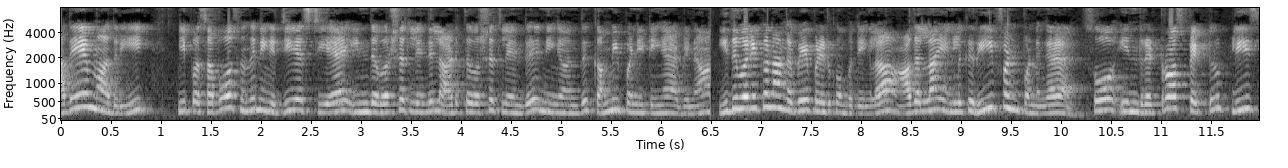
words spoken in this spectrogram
அதே மாதிரி இப்போ சப்போஸ் வந்து நீங்கள் ஜிஎஸ்டியை இந்த வருஷத்துலேருந்து இல்லை அடுத்த வருஷத்துலேருந்து நீங்கள் வந்து கம்மி பண்ணிட்டீங்க அப்படின்னா இது வரைக்கும் நாங்கள் பே பண்ணியிருக்கோம் பார்த்தீங்களா அதெல்லாம் எங்களுக்கு ரீஃபண்ட் பண்ணுங்க. So in retrospective please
